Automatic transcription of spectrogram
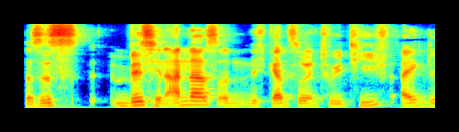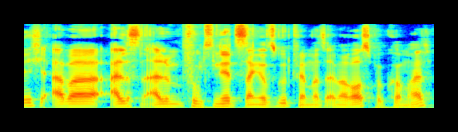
Das ist ein bisschen anders und nicht ganz so intuitiv eigentlich, aber alles in allem funktioniert es dann ganz gut, wenn man es einmal rausbekommen hat.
